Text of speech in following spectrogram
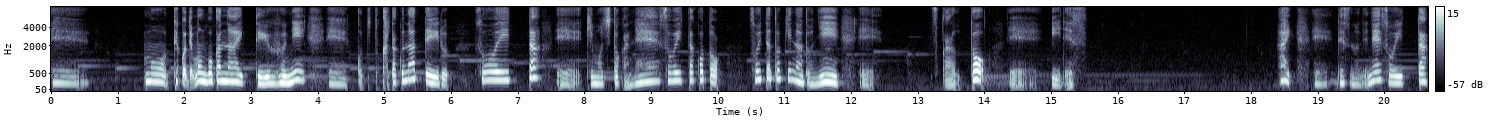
えー、もうてこでも動かないっていうふうに、えー、こうちょっと硬くなっているそういった、えー、気持ちとかねそういったことそういった時などに、えー、使うと、え、いいです。はい、えー、ですのでねそういった、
